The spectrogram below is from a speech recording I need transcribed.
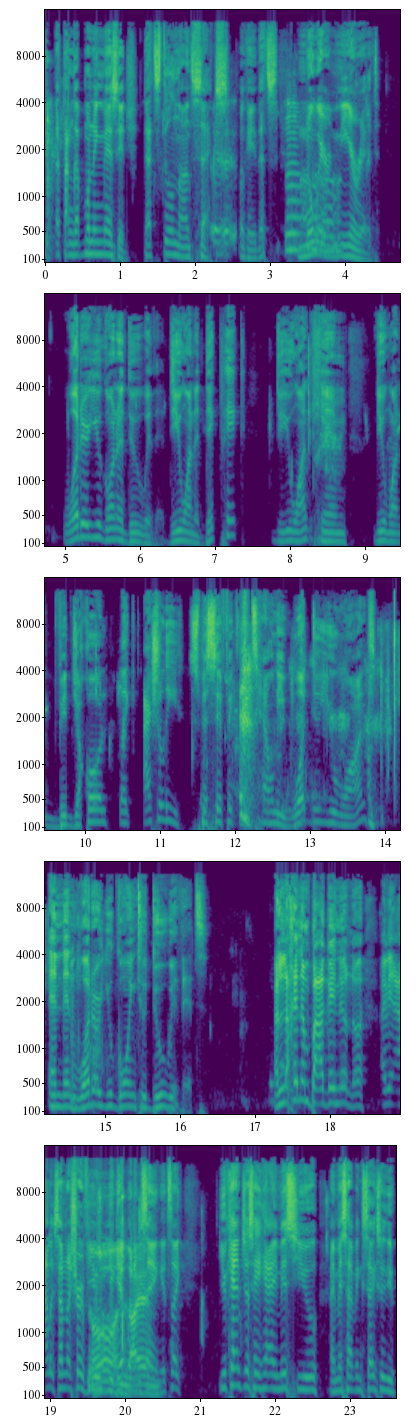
natanggap mo na yung message. That's still not sex. Uh, Okay, that's nowhere near it. What are you going to do with it? Do you want a dick pic? Do you want him? Do you want video call? Like, actually, specifically tell me what do you want, and then what are you going to do with it? Ang laki ng bagay nun, no? I mean, Alex, I'm not sure if you, Oo, you get ang what I'm saying. It's like, you can't just say, hey, I miss you. I miss having sex with you.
